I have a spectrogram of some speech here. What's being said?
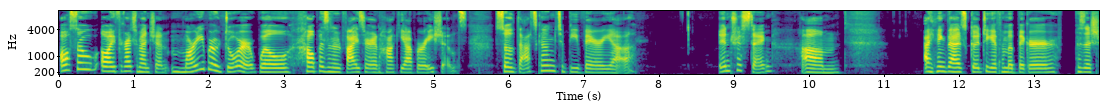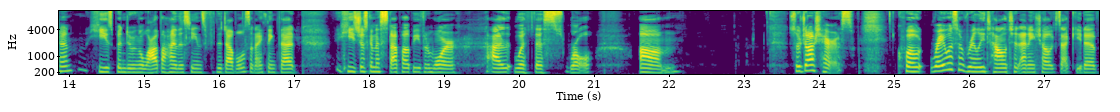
also, oh, I forgot to mention, Marty Brodeur will help as an advisor in hockey operations. So that's going to be very uh, interesting. Um, I think that it's good to give him a bigger position. He's been doing a lot behind the scenes for the Devils, and I think that he's just going to step up even more as, with this role. Um, so, Josh Harris. Quote, Ray was a really talented NHL executive,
